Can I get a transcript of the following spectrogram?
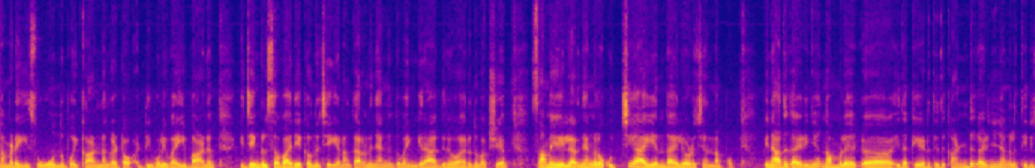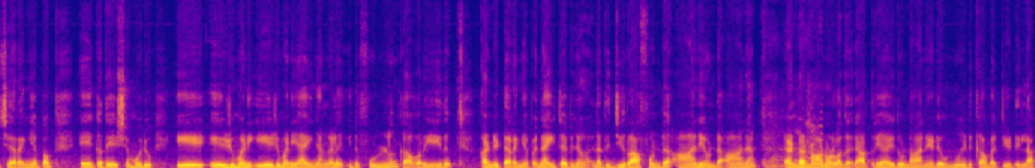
നമ്മുടെ ഈ സൂ ഒന്ന് പോയി കാണണം കേട്ടോ. അടിപൊളി വൈബാണ്. ഈ ജംഗിൾ സവാരിയൊക്കെ ഒന്ന് ചെയ്യണം. കാരണം ഞങ്ങൾക്ക് ഭയങ്കര ആഗ്രഹമായിരുന്നു. പക്ഷേ സമയമില്ലായിരുന്നു. ഞങ്ങൾ ഉച്ചയായി എന്തായാലും അവിടെ ചെന്നപ്പം. പിന്നെ അത് കഴിഞ്ഞ് നമ്മൾ ഇതൊക്കെ എടുത്ത് ഇത് കണ്ടു കഴിഞ്ഞ് ഞങ്ങൾ തിരിച്ചിറങ്ങിയപ്പം ഏകദേശം ഒരു ഏഴ് മണി ഏഴ് മണിയായി ഞങ്ങൾ ഇത് ഫുള്ളും കവർ ചെയ്ത് കണ്ടിട്ടിറങ്ങിയപ്പോൾ നൈറ്റ് ആയപ്പോൾ ഞങ്ങൾ അതിനകത്ത് ജിറാഫുണ്ട് ആനയുണ്ട്. ആന രണ്ടെണ്ണമാണ് ഉള്ളത്. രാത്രി ആയതുകൊണ്ട് ആനയുടെ ഒന്നും എടുക്കാൻ പറ്റിയിട്ടില്ല.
